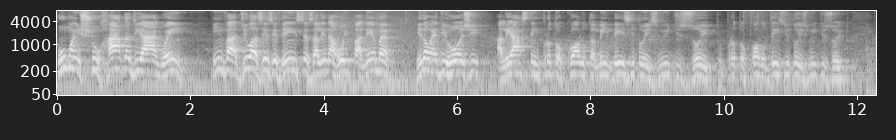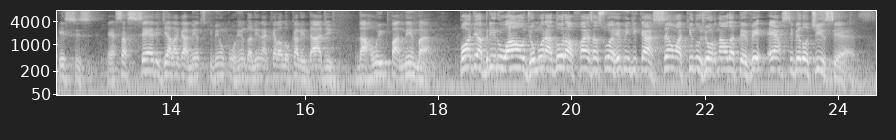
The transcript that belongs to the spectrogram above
Uma enxurrada de água, hein? Invadiu as residências ali na Rua Ipanema e não é de hoje Aliás, tem protocolo também desde 2018, protocolo desde 2018. Esses, essa série de alagamentos que vem ocorrendo ali naquela localidade da Rua Ipanema. Pode abrir o áudio, o morador faz a sua reivindicação aqui no Jornal da TV SB Notícias.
